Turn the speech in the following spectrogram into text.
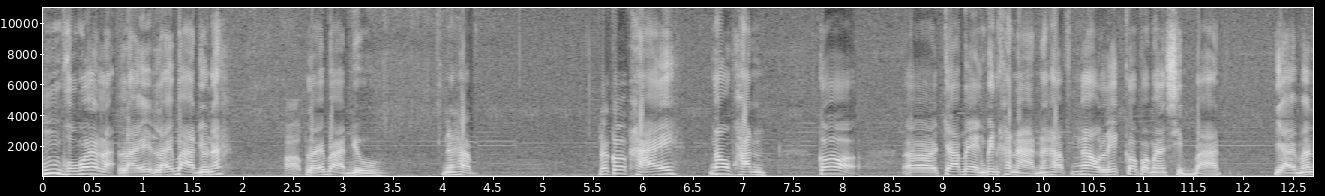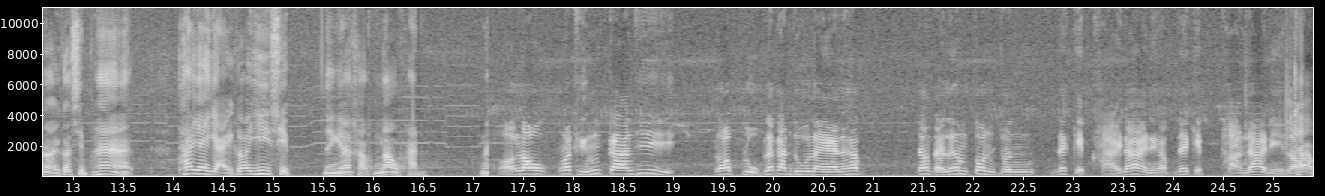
อืมผมว่าหลายหลายหลายบาทอยู่นะครับหลายบาทอยู่นะครับ แล้วก็ขายเง่าพันธุ์ก็เอ่อ จะแบ่งเป็นขนาดนะครับ เง่าเล็กก็ประมาณ 10 บาท ใหญ่มาหน่อยก็ 15 ถ้าใหญ่ๆก็ 20 อย่างเงี้ยครับ เง่าพันธุ์อ๋อเรามาถึงการที่เราปลูกและการดูแลนะครับ ตั้งแต่เริ่มต้นจนได้เก็บขายได้นะครับ ได้เก็บทานได้นี่เราครับ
